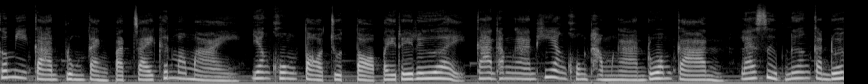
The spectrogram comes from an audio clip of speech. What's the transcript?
ก็มีการปรุงแต่งปัจจัยขึ้นมาใหม่ ยังคงต่อจุดต่อไปเรื่อยๆ การทำงานที่ยังคงทำงานร่วมกัน และสืบเนื่องกันด้วย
